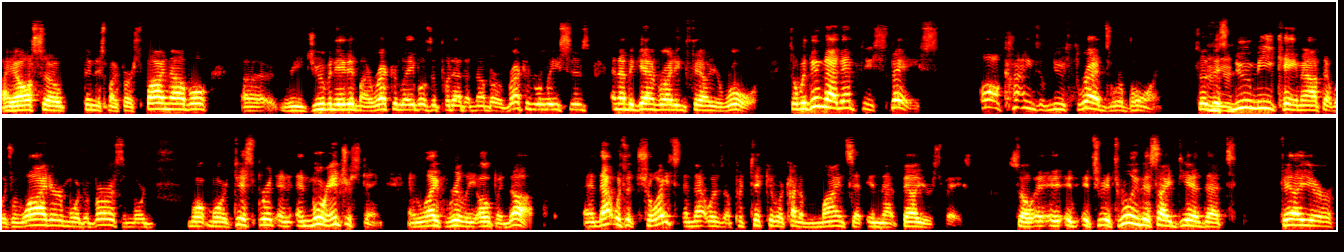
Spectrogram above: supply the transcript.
I also finished my first spy novel, uh, rejuvenated my record labels and put out a number of record releases, and I began writing Failure Rules. So within that empty space, all kinds of new threads were born. So this mm-hmm. new me came out that was wider, more diverse, and more more, more disparate and, and more interesting. And life really opened up. And that was a choice, and that was a particular kind of mindset in that failure space. So it, it, it's it's really this idea that failure,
